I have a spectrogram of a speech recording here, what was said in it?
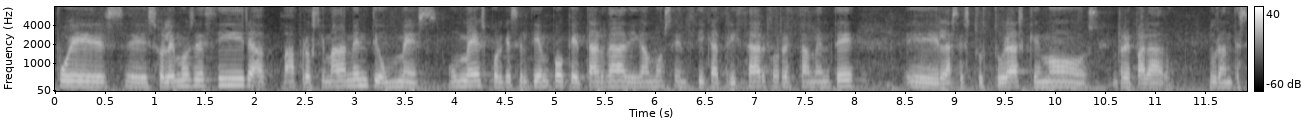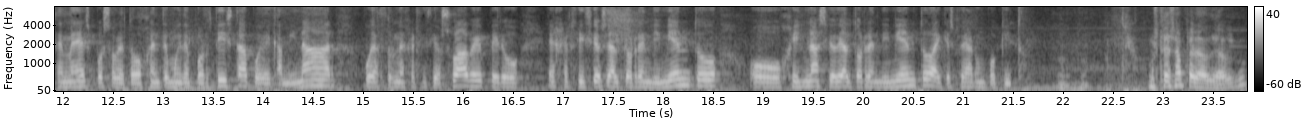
Pues eh, solemos decir a- aproximadamente un mes, un mes porque es el tiempo que tarda, digamos, en cicatrizar correctamente eh, las estructuras que hemos reparado. Durante ese mes, pues sobre todo gente muy deportista puede caminar, puede hacer un ejercicio suave, pero ejercicios de alto rendimiento o gimnasio de alto rendimiento hay que esperar un poquito. ¿Usted se ha operado de algo?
